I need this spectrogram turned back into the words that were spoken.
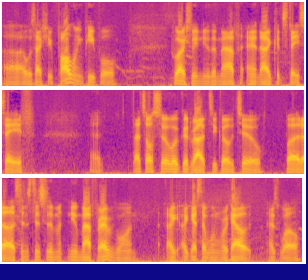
Uh, I was actually following people who actually knew the map, and I could stay safe. Uh, that's also a good route to go too. But uh, since this is a new map for everyone, I, I guess that wouldn't work out as well.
